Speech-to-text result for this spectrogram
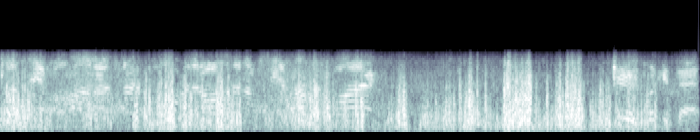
Hold on. I was to pull over, then all of a sudden I'm seeing rubber fly. Dude, look at that.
